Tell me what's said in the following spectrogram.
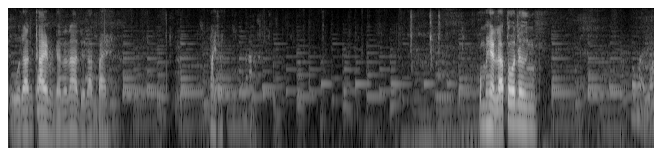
โอ้ดันไกลเหมือนกันนะน่าเดี๋ยวดันไปไม่ใช่ผมเห็นแล้วตัวหนึ่งตรงไหนวะ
